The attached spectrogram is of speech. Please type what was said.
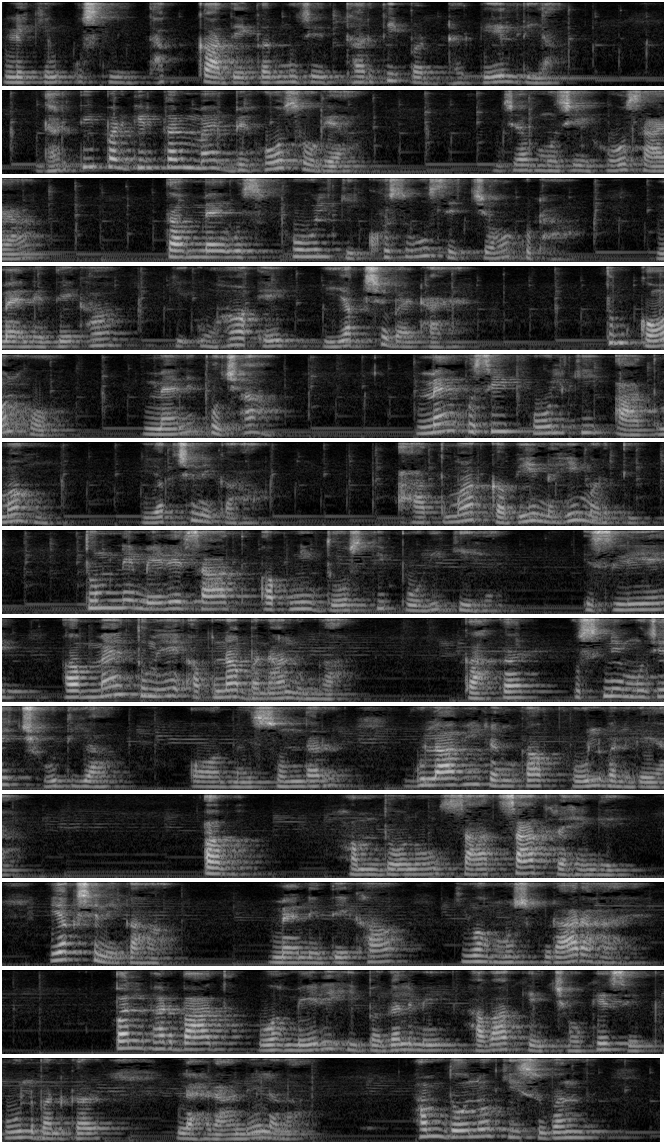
लेकिन उसने धक्का देकर मुझे धरती पर ढकेल दिया। धरती पर गिरकर मैं बेहोश हो गया। जब मुझे होश आया, तब मैं उस फूल की खुशबू से चौंक उठा। मैंने देखा कि वहाँ एक यक्ष बैठा है। तुम कौन हो? मैंने पूछा। मैं उसी फूल की आत्मा हूँ, यक्ष ने कहा। आत्मा कभी नहीं मरती। तुमने मेरे साथ अपनी दोस्ती पूरी की है, इसलिए अब मैं तुम्हें अपना बना लूँगा। कहकर उसने मुझे छू दिया और मैं सुंदर गुलाबी रंग का फूल बन गया। अब हम दोनों साथ साथ रहेंगे, यक्ष ने कहा। मैंने देखा कि वह मुस्कुरा रहा है। पल भर बाद वह मेरे ही बगल में हवा के झोंके से फूल बनकर लहराने लगा। हम दोनों की सुगंध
